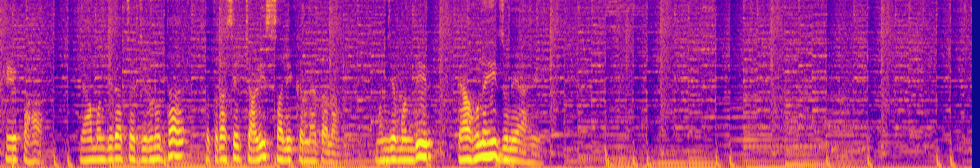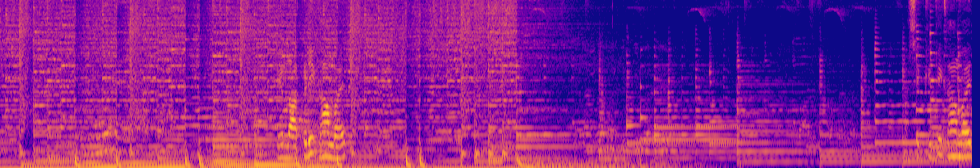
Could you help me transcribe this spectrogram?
हे पहा. या मंदिराचा जीर्णोद्धार सतराशे चाळीस साली करण्यात आला. म्हणजे मंदिर त्याहूनही जुने आहे. हे लाकडी खांब आहेत. असे किती खांब आहेत?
